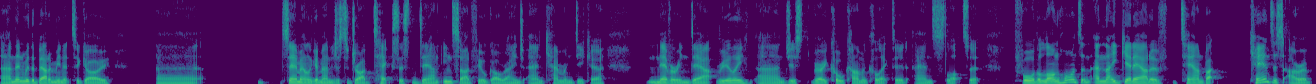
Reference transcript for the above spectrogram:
And then, with about a minute to go, uh, Sam Ehlinger manages to drive Texas down inside field goal range, and Cameron Dicker, never in doubt, really, and just very cool, calm, and collected, and slots it for the Longhorns, and, and they get out of town. But Kansas are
